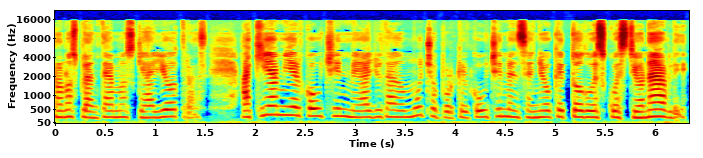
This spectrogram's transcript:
No nos planteamos que hay otras. Aquí a mí el coaching me ha ayudado mucho porque el coaching me enseñó que todo es cuestionable.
